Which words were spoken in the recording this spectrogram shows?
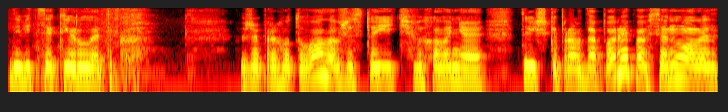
Дивіться, який рулетик. Вже приготувала, вже стоїть, вихолоняє. Трішки, правда, порепався, ну, але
